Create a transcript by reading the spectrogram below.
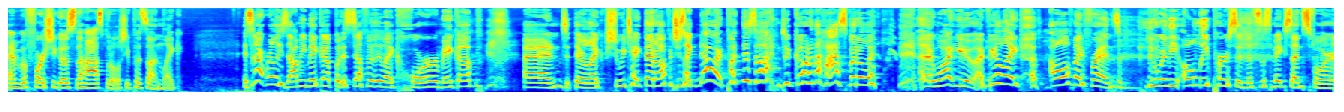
And before she goes to the hospital, she puts on like, it's not really zombie makeup, but it's definitely like horror makeup. And they're like, "Should we take that off?" And she's like, "No, I put this on to go to the hospital with, and I want you." I feel like of all of my friends, you are the only person that this makes sense for.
